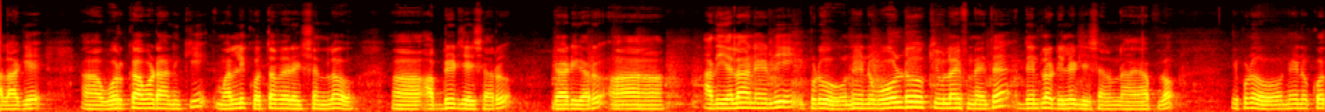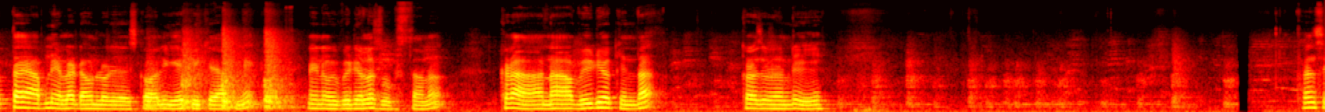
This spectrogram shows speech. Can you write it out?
అలాగే వర్క్ అవ్వడానికి మళ్ళీ కొత్త వేరియేషన్లో అప్డేట్ చేశారు డాడీ గారు. అది ఎలా అనేది ఇప్పుడు నేను ఓల్డ్ క్యూ లైఫ్ని అయితే దీంట్లో డిలీట్ చేశాను నా యాప్లో. ఇప్పుడు నేను కొత్త యాప్ని ఎలా డౌన్లోడ్ చేసుకోవాలి ఏపీకే యాప్ని నేను వీడియోలో చూపిస్తాను. ఇక్కడ నా వీడియో కింద ఇక్కడ చూడండి. ఫ్రెండ్స్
